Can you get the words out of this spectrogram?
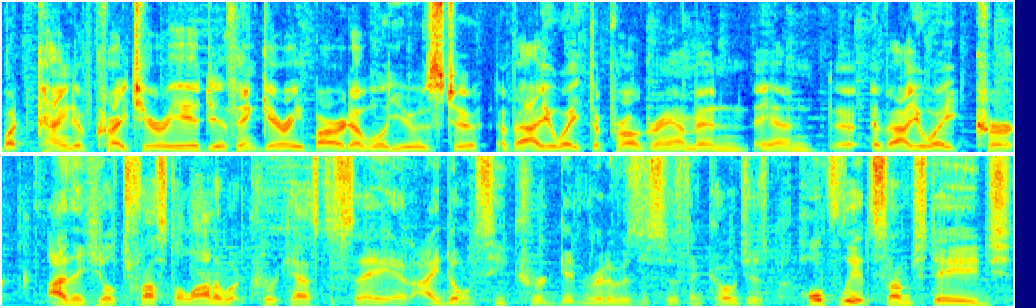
What kind of criteria do you think Gary Barta will use to evaluate the program and and uh, evaluate Kirk? I think he'll trust a lot of what Kirk has to say, and I don't see Kirk getting rid of his assistant coaches. Hopefully, at some stage,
